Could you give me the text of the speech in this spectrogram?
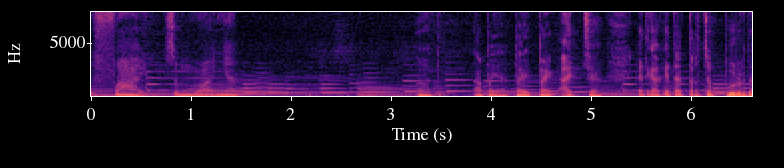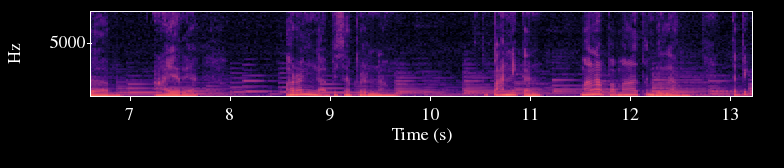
fine, semuanya uh, apa ya baik-baik aja. Ketika kita tercebur dalam air ya, orang nggak bisa berenang. Itu panik kan. Malah apa? Malah tenggelam. Tapi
